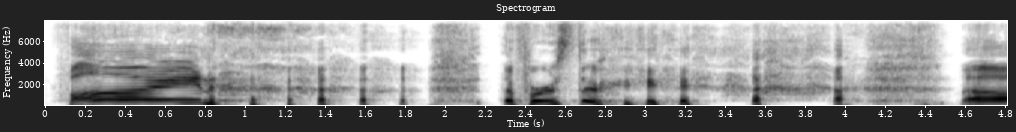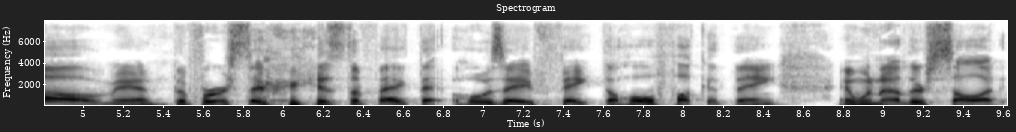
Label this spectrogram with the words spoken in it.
fine. the first theory, Oh man, the first theory is the fact that Jose faked the whole fucking thing, and when others saw it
